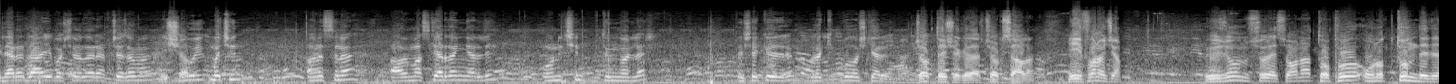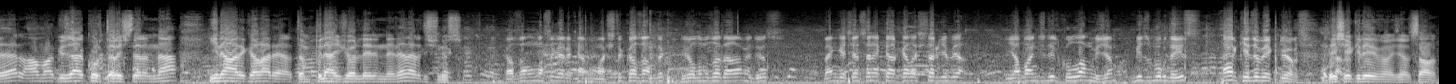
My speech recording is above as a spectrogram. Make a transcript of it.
İleride daha iyi başarılar yapacağız ama İnşallah. bu ilk maçın anısına abi maskerden geldi. Onun için bütün goller. Teşekkür ederim. Rakip bol hoş geldin. Çok teşekkürler, çok sağ olun. İrfan hocam. Uzun süre sonra topu unuttun dediler ama güzel kurtarışlarınla yine harikalar yarattın. Planjörlerinle neler düşünüyorsun? Kazanılması gereken bir maçtı. Kazandık. Yolumuza devam ediyoruz. Ben geçen seneki arkadaşlar gibi yabancı dil kullanmayacağım. Biz buradayız. Herkesi bekliyoruz. Teşekkür ederim hocam, sağ olun.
